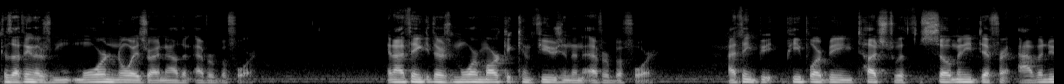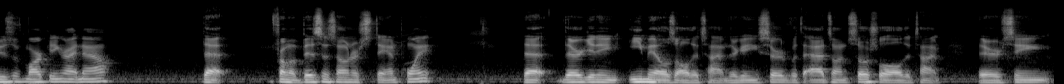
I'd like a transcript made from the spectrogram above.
Cuz I think there's more noise right now than ever before. And I think there's more market confusion than ever before. I think people are being touched with so many different avenues of marketing right now that from a business owner standpoint that they're getting emails all the time. They're getting served with ads on social all the time. They're seeing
